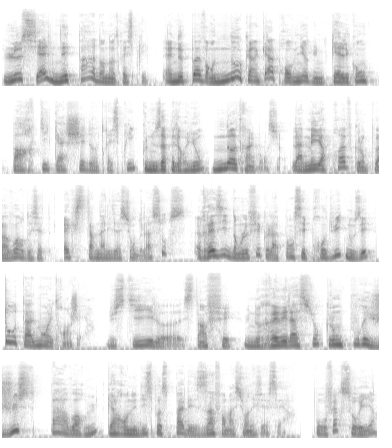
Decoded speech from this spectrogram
le ciel n'est pas dans notre esprit. Elles ne peuvent en aucun cas provenir d'une quelconque partie cachée de notre esprit que nous appellerions notre inconscient. La meilleure preuve que l'on peut avoir de cette externalisation de la source réside dans le fait que la pensée produite nous est totalement étrangère. Du style, euh, c'est un fait, une révélation que l'on ne pourrait juste pas avoir eue car on ne dispose pas des informations nécessaires. Pour vous faire sourire,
